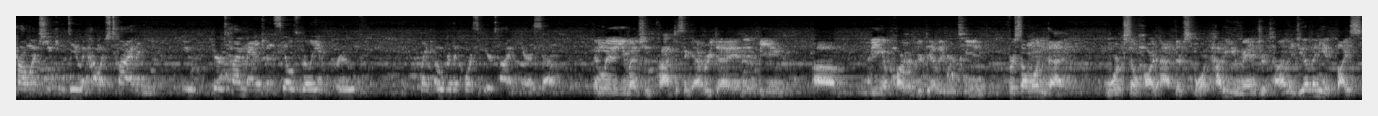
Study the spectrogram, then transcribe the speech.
how much you can do and how much time and you your time management skills really improve like over the course of your time here so and Leah, you mentioned practicing every day and it being um, being a part of your daily routine. For someone that works so hard at their sport, how do you manage your time? And do you have any advice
